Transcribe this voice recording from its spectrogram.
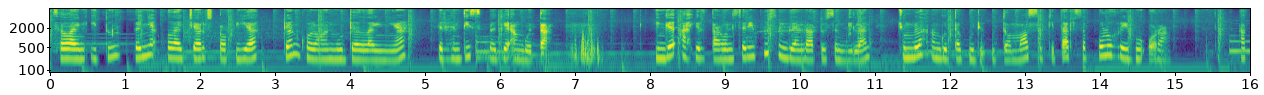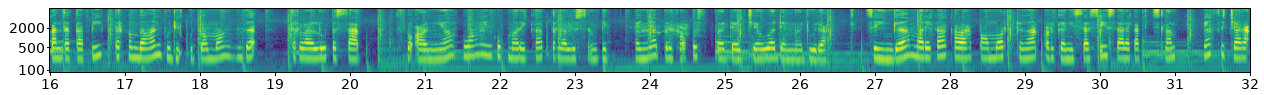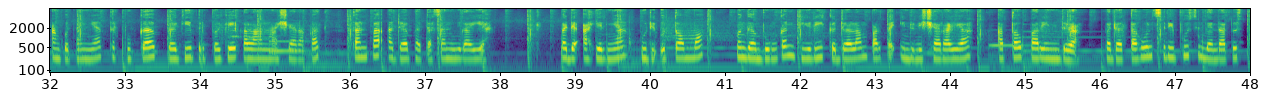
Selain itu, banyak pelajar Stovia dan golongan muda lainnya berhenti sebagai anggota. Hingga akhir tahun 1909, jumlah anggota Budi Utomo sekitar 10.000 orang. Akan tetapi, perkembangan Budi Utomo nggak terlalu pesat, soalnya ruang lingkup mereka terlalu sempit, hanya berfokus pada Jawa dan Madura sehingga mereka kalah pamor dengan organisasi Sarekat Islam yang secara anggotanya terbuka bagi berbagai kalangan masyarakat tanpa ada batasan wilayah. Pada akhirnya, Budi Utomo menggabungkan diri ke dalam Partai Indonesia Raya atau Parindra pada tahun 1935,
